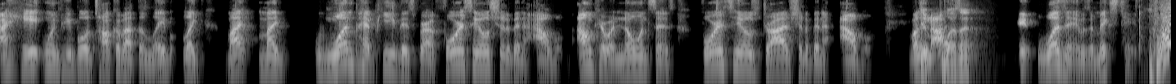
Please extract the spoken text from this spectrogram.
I hate when people talk about the label. Like my my one pet peeve is, bro, Forest Hills should have been an album. I don't care what no one says. Forest Hills Drive should have been an album. Was it, It not? wasn't. It wasn't. It was a mixtape. What?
